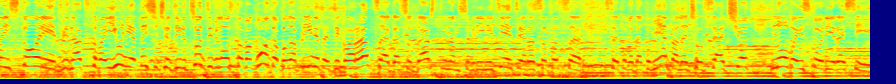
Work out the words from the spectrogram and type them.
большой истории. 12 июня 1990 года была принята Декларация о государственном суверенитете РСФСР. С этого документа начался отчет новой истории России.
